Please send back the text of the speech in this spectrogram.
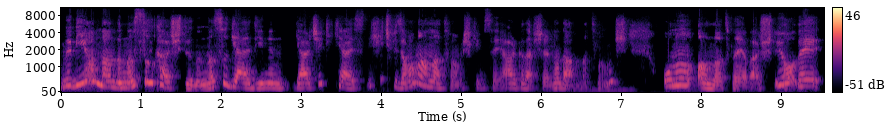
Ve bir yandan da nasıl kaçtığını, nasıl geldiğinin gerçek hikayesini hiçbir zaman anlatmamış kimseye, arkadaşlarına da anlatmamış. Onu anlatmaya başlıyor ve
